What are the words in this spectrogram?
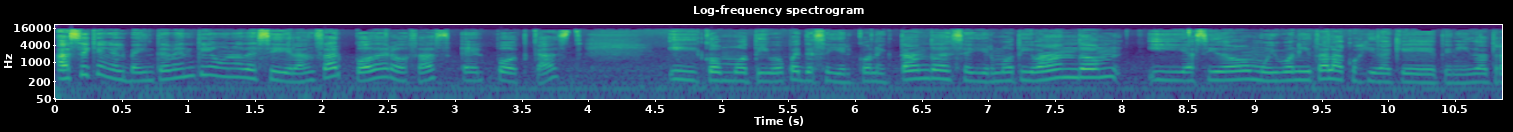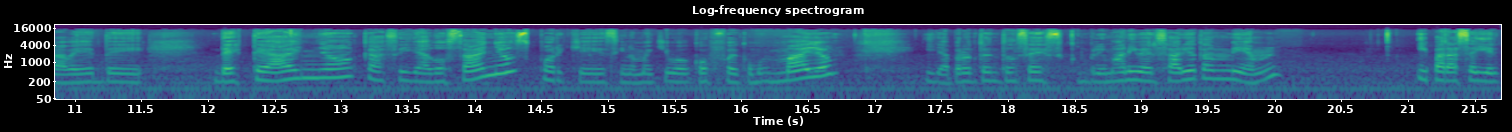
Así que en el 2021 decidí lanzar Poderosas, el podcast, y con motivo pues de seguir conectando, de seguir motivando. Y ha sido muy bonita la acogida que he tenido a través de, de este año, casi ya dos años, porque si no me equivoco fue como en mayo. Y ya pronto entonces cumplimos aniversario también. Y para seguir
